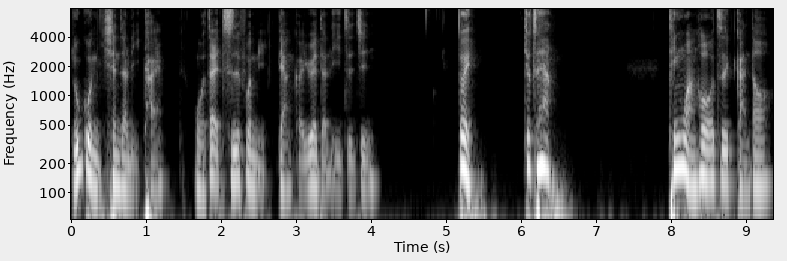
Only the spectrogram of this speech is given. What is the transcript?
如果你现在离开，我再支付你两个月的离职金。对，就这样。听完后，我只感到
